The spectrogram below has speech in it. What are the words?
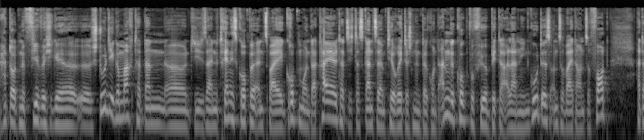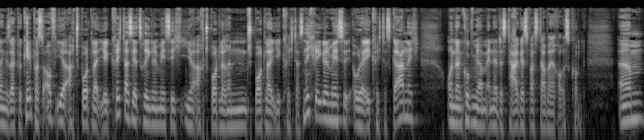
hat dort eine vierwöchige äh, Studie gemacht, hat dann äh, die, seine Trainingsgruppe in zwei Gruppen unterteilt, hat sich das Ganze im theoretischen Hintergrund angeguckt, wofür Beta-Alanin gut ist und so weiter und so fort. Hat dann gesagt, okay, passt auf, ihr acht Sportler, ihr kriegt das jetzt regelmäßig, ihr acht Sportlerinnen, Sportler, ihr kriegt das nicht regelmäßig oder ihr kriegt das gar nicht. Und dann gucken wir am Ende des Tages, was dabei rauskommt. Ähm,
